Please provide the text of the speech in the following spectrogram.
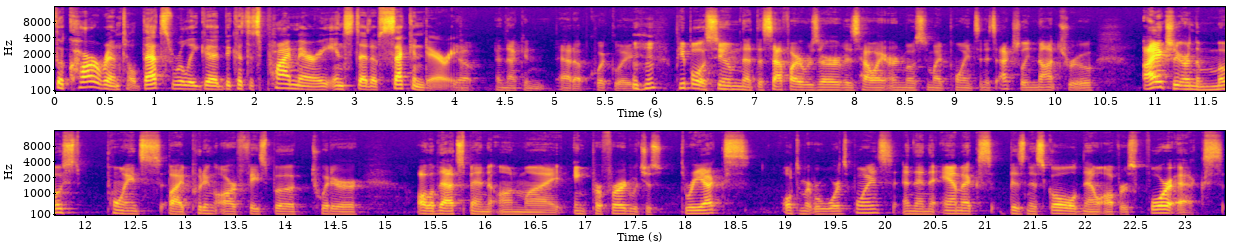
the car rental, that's really good because it's primary instead of secondary. Yep, and that can add up quickly. Mm-hmm. People assume that the Sapphire Reserve is how I earn most of my points, and it's actually not true. I actually earn the most points by putting our Facebook, Twitter, all of that spend on my Ink Preferred, which is 3x Ultimate Rewards points, and then the Amex Business Gold now offers 4x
